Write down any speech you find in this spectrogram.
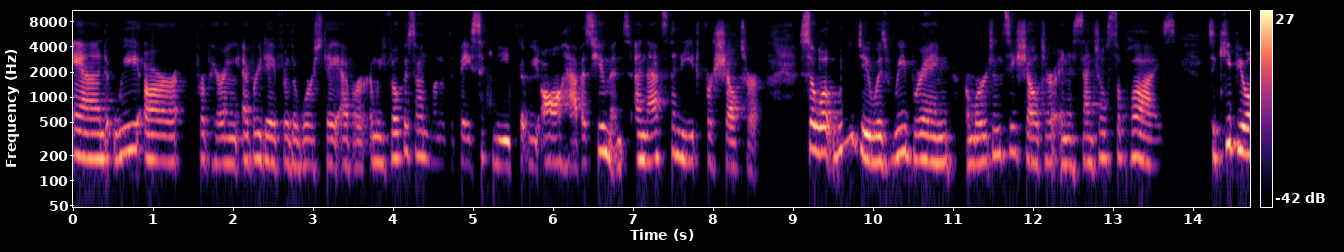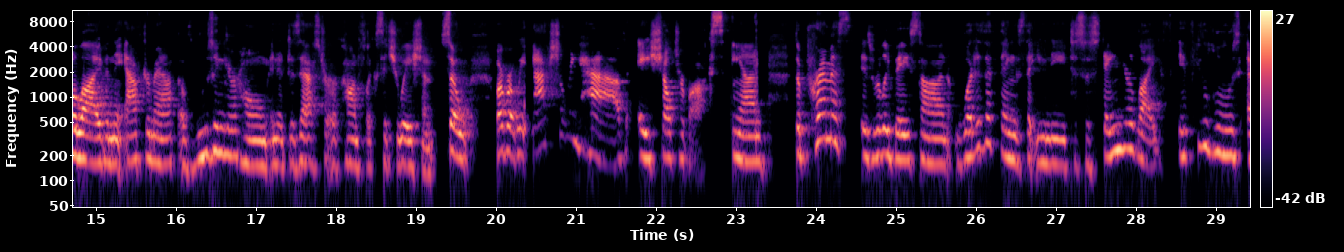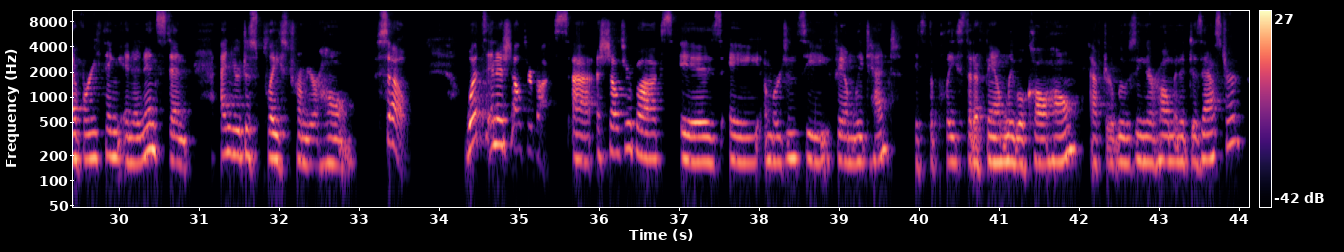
and we are preparing every day for the worst day ever. And we focus on one of the basic needs that we all have as humans, and that's the need for shelter. So, what we do is we bring emergency shelter and essential supplies to keep you alive in the aftermath of losing your home in a disaster or conflict situation. So, Barbara, we actually have a shelter box, and the premise is really based on what are the things that you need to sustain your life if you lose everything in an instant and you're displaced from your home. So, what's in a shelter box uh, a shelter box is a emergency family tent it's the place that a family will call home after losing their home in a disaster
